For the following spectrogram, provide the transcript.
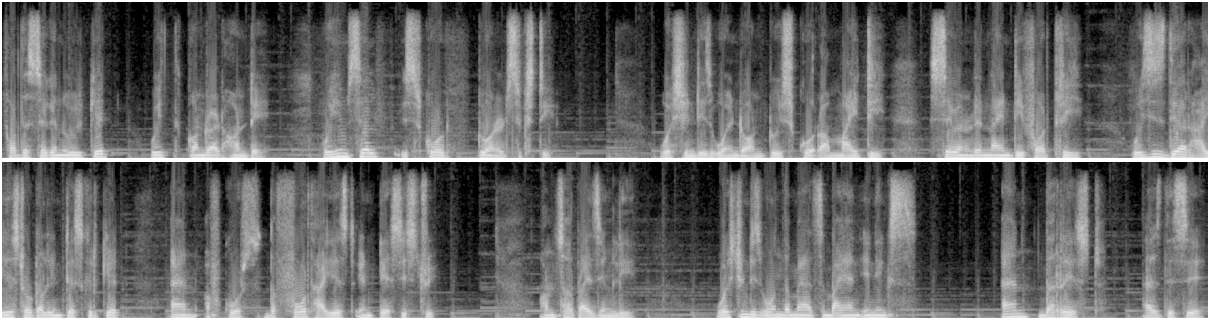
for the second wicket with Conrad Hunte, who himself scored 260. West Indies went on to score a mighty 790 for 3, which is their highest total in Test cricket and, of course, the fourth highest in Test history. Unsurprisingly, West Indies won the match by an innings, and the rest, as they say,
